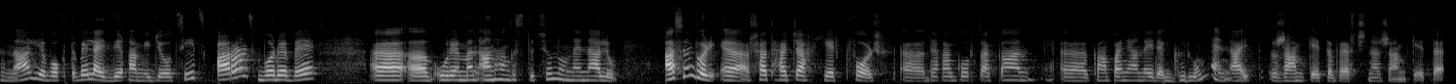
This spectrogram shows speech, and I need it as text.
գնալ եւ օգտվել այդ դեղամիջոցից առանց որևէ ուրեմն անհանգստություն ունենալու ասեմ որ շատ հաճախ երբ որ դեղագործական կամպանիաները գրում են այդ ժամկետը վերջնաժամկետը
